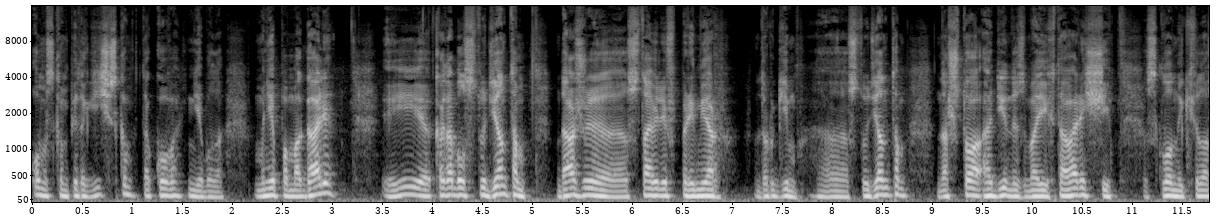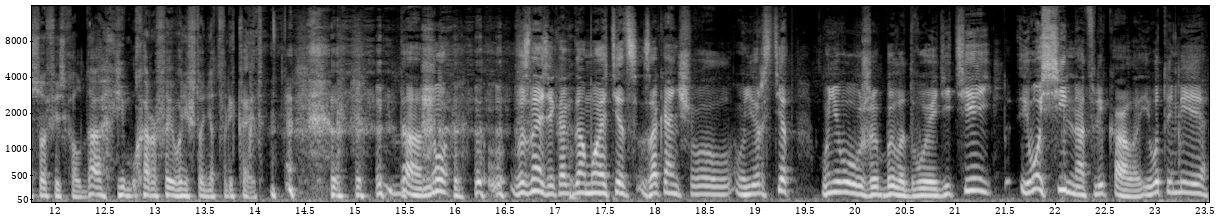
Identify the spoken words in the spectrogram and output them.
омском педагогическом такого не было. Мне помогали, и когда был студентом, даже ставили в пример другим э, студентам, на что один из моих товарищей, склонный к философии, сказал, да, ему хорошо, его ничто не отвлекает. Да, но вы знаете, когда мой отец заканчивал университет, у него уже было двое детей, его сильно отвлекало. И вот имея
